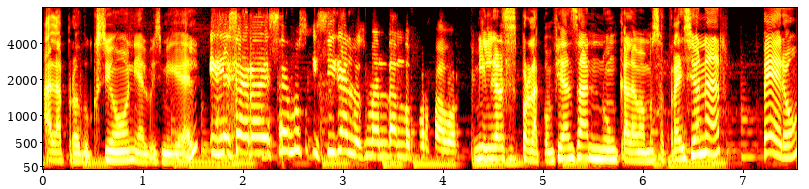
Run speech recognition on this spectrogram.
a la producción y a Luis Miguel. Y les agradecemos y síganlos mandando, por favor. Mil gracias por la confianza, nunca la vamos a traicionar. Pero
